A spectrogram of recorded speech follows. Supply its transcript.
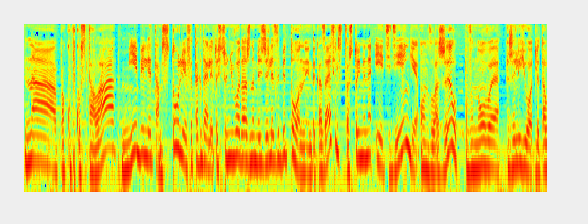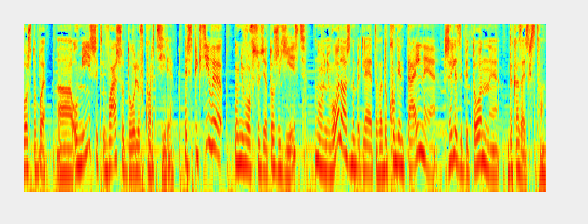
на покупку стола, мебели, там, стульев и так далее. То есть у него должны быть железобетонные доказательства, что именно эти деньги он вложил в новое жилье для того, чтобы э, уменьшить вашу долю в квартире. Перспективы у него в суде тоже есть, но у него должны быть для этого документальные, железобетонные доказательства.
